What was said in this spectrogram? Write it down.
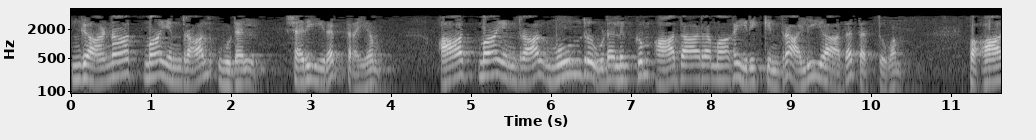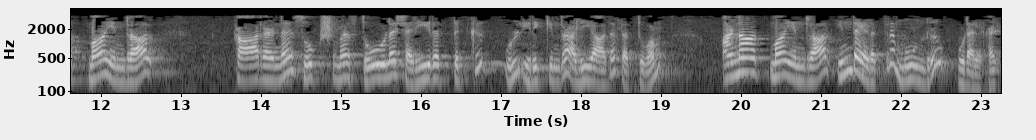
இங்கு அனாத்மா என்றால் உடல் ஷரீரத்ரயம் ஆத்மா என்றால் மூன்று உடலுக்கும் ஆதாரமாக இருக்கின்ற அழியாத தத்துவம். இப்ப ஆத்மா என்றால் காரண சூக்ம ஸ்தூல சரீரத்துக்கு உள் இருக்கின்ற அழியாத தத்துவம். அனாத்மா என்றால் இந்த இடத்துல மூன்று உடல்கள்.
